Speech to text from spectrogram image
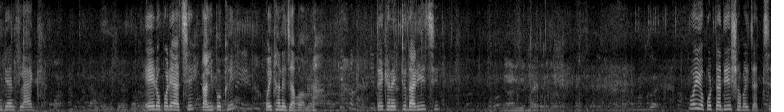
ইন্ডিয়ান ফ্ল্যাগ এর ওপরে আছে কালীপুখরি ওইখানে যাব আমরা। তো এখানে একটু দাঁড়িয়েছি। ওই ওপরটা দিয়ে সবাই যাচ্ছে।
